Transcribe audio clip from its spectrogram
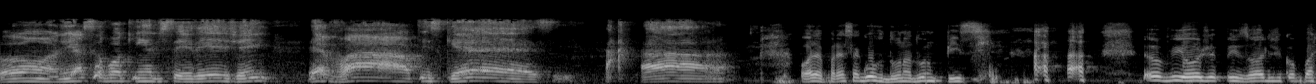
Ô, e essa boquinha de cereja, hein? É vapo, esquece. Olha, parece a gordona do One Piece. Eu vi hoje o episódio de compar...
